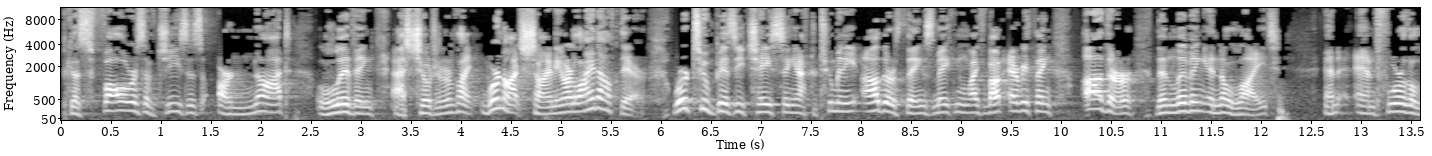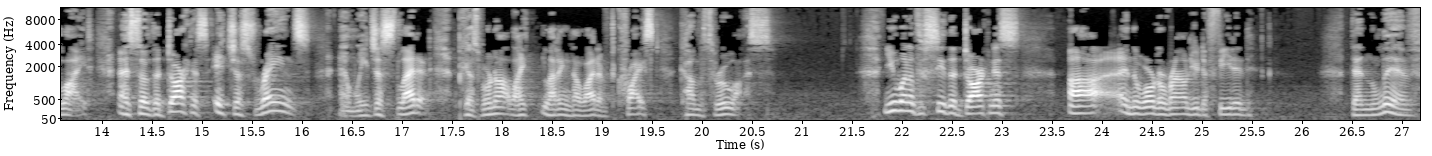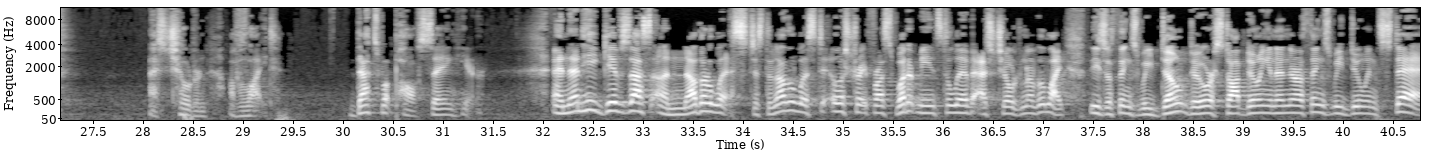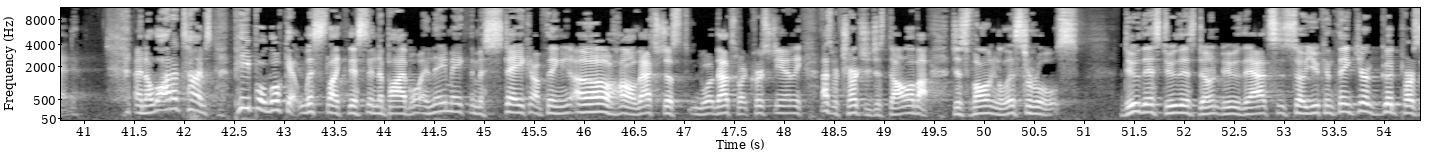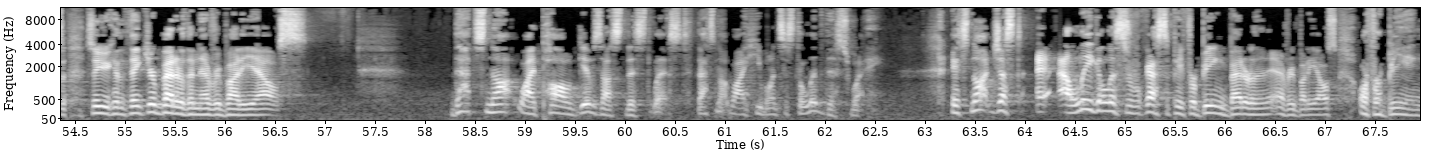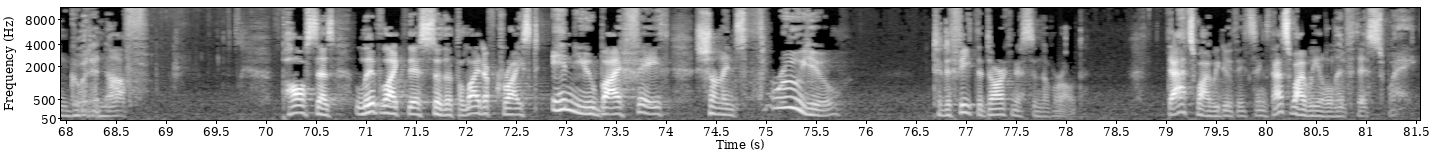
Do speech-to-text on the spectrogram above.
Because followers of Jesus are not living as children of light. We're not shining our light out there. We're too busy chasing after too many other things, making life about everything other than living in the light and, and for the light. And so the darkness, it just reigns, and we just let it because we're not like letting the light of Christ come through us. You want to see the darkness uh, in the world around you defeated? Then live as children of light. That's what Paul's saying here. And then he gives us another list, just another list to illustrate for us what it means to live as children of the light. These are things we don't do or stop doing, and then there are things we do instead. And a lot of times, people look at lists like this in the Bible and they make the mistake of thinking, oh, oh that's just, well, that's what Christianity, that's what church is just all about, just following a list of rules. Do this, do this, don't do that, so you can think you're a good person, so you can think you're better than everybody else. That's not why Paul gives us this list. That's not why he wants us to live this way. It's not just a legalistic recipe for being better than everybody else or for being good enough. Paul says, Live like this so that the light of Christ in you by faith shines through you to defeat the darkness in the world. That's why we do these things. That's why we live this way.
